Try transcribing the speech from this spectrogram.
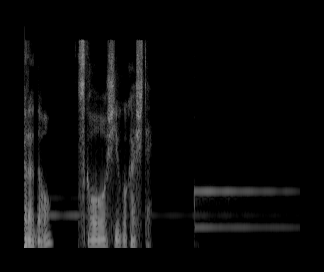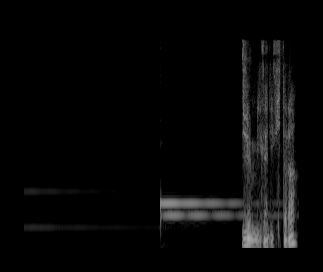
体を少し動かして、準備ができたら、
